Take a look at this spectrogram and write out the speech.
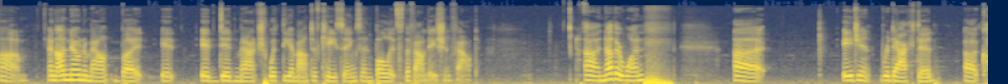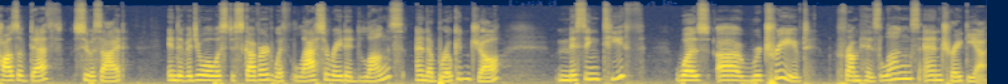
Um an unknown amount, but it it did match with the amount of casings and bullets the foundation found. Uh, another one uh agent redacted uh, cause of death suicide individual was discovered with lacerated lungs and a broken jaw. Missing teeth was uh, retrieved from his lungs and trachea.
